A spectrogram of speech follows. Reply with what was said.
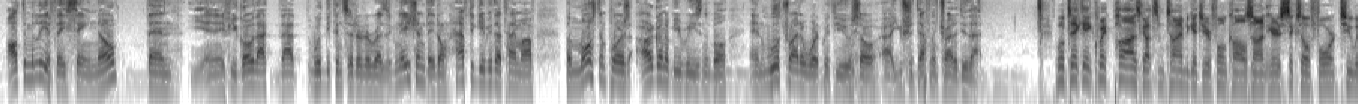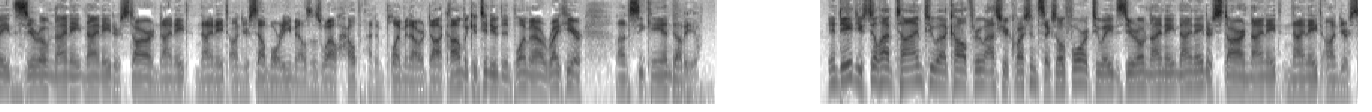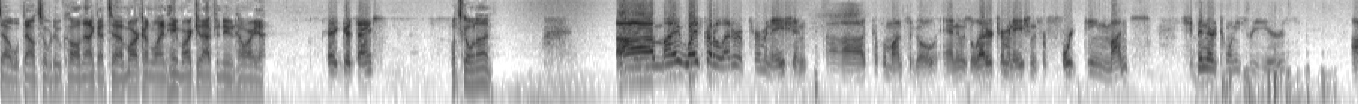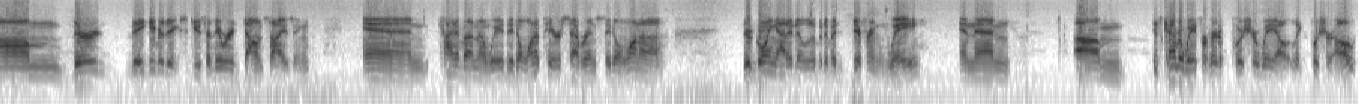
ultimately, if they say no, then if you go, that that would be considered a resignation. They don't have to give you that time off. But most employers are going to be reasonable and will try to work with you. So uh, you should definitely try to do that. We'll take a quick pause. Got some time to get your phone calls on here. 604 280 9898 or star 9898 on your cell. More emails as well. Help at employmenthour.com. We continue the employment hour right here on CKNW. Indeed, you still have time to uh, call through, ask your question, 604-280-9898 or star 9898 on your cell. We'll bounce over to a call now. I got uh, Mark on line. Hey, Mark, good afternoon. How are you? Hey, good, thanks. What's going on? Uh, my wife got a letter of termination uh, a couple months ago, and it was a letter of termination for 14 months. She's been there 23 years. Um, they're, they gave her the excuse that they were downsizing and kind of in a way they don't want to pay her severance. They don't want to. They're going at it a little bit of a different way, and then um, it's kind of a way for her to push her way out, like push her out,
